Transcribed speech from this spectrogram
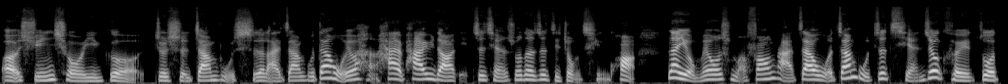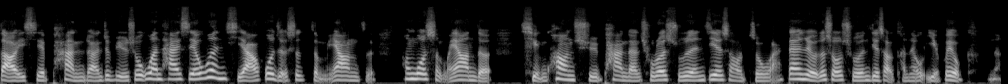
呃，寻求一个就是占卜师来占卜，但我又很害怕遇到你之前说的这几种情况。那有没有什么方法，在我占卜之前就可以做到一些判断？就比如说问他一些问题啊，或者是怎么样子，通过什么样的情况去判断？除了熟人介绍之外，但是有的时候熟人介绍可能也会有可能。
